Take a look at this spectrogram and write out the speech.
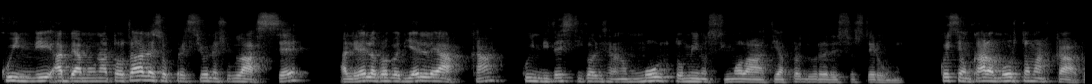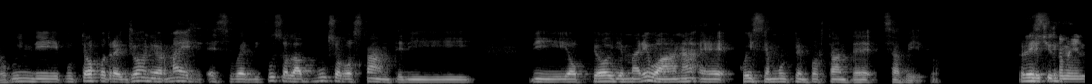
Quindi abbiamo una totale soppressione sull'asse a livello proprio di LH, quindi i testicoli saranno molto meno stimolati a produrre testosterone questo è un calo molto marcato, quindi purtroppo tra i giovani ormai è super diffuso l'abuso costante di, di oppioidi e marijuana e questo è molto importante saperlo. Restri-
